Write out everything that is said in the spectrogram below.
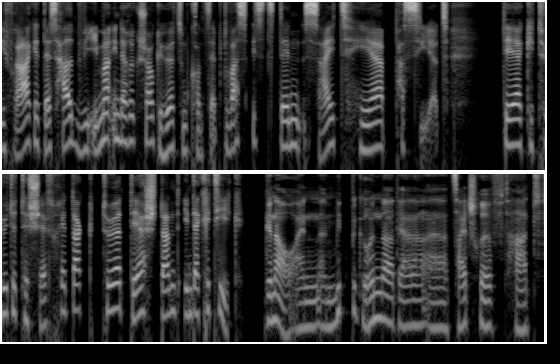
die Frage deshalb, wie immer in der Rückschau, gehört zum Konzept, was ist denn seither passiert? Der getötete Chefredakteur, der stand in der Kritik. Genau, ein äh, Mitbegründer der äh, Zeitschrift hat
